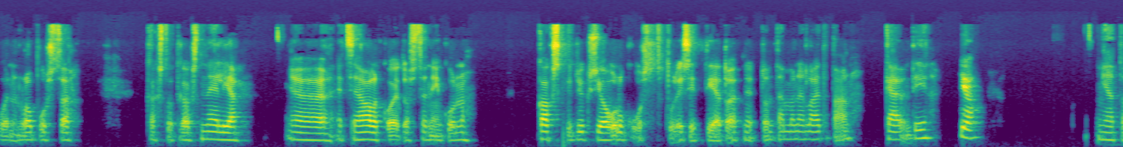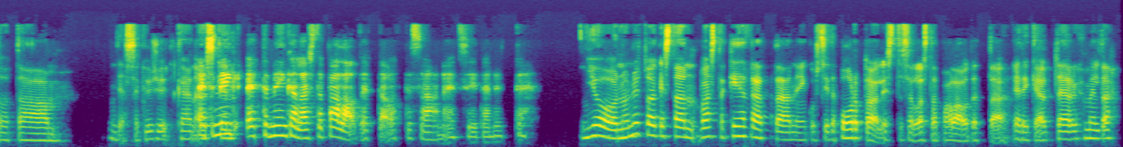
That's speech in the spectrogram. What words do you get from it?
vuoden lopussa, 2024, että se alkoi tuossa niin kuin 21 joulukuussa tuli sitten tieto, että nyt on tämmöinen, laitetaan käyntiin. Joo. Ja tota, mitä sä kysytkään äsken? Että, mink, että minkälaista palautetta olette saaneet siitä nyt? Joo, no nyt oikeastaan vasta kerätään niin kuin siitä portaalista sellaista palautetta eri käyttäjäryhmiltä,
